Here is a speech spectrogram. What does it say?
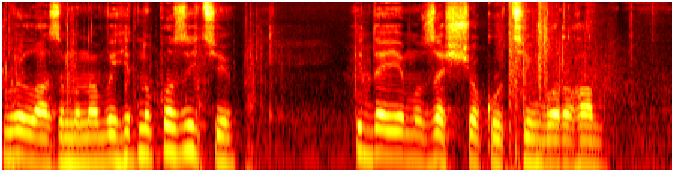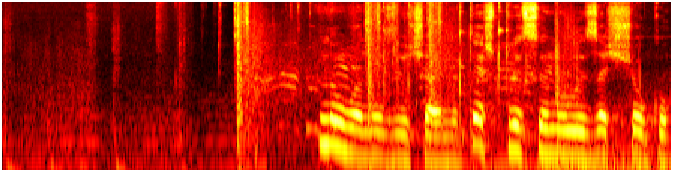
Вилазимо на вигідну позицію і даємо за щоку цим ворогам. Ну, вони, звичайно, теж присунули за щоку.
